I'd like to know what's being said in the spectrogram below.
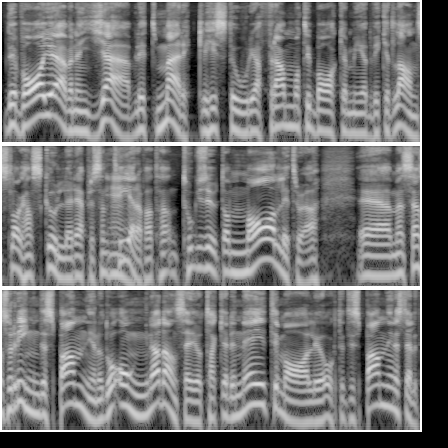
Det var ju även en jävligt märklig historia fram och tillbaka med vilket landslag han skulle representera. För att han togs ut av Mali tror jag. Eh, men sen så ringde Spanien och då ångrade han sig och tackade nej till Mali och åkte till Spanien istället.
